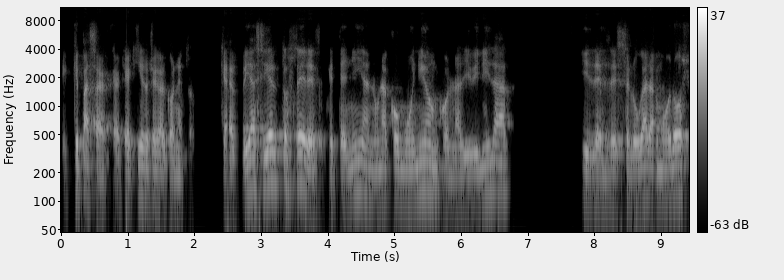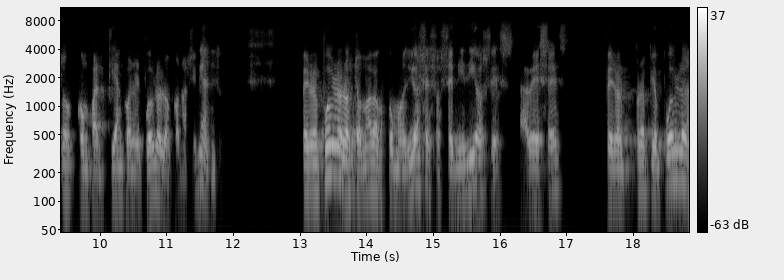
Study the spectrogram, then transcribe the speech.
¿qué pasa? ¿A qué quiero llegar con esto? Que había ciertos seres que tenían una comunión con la divinidad y desde ese lugar amoroso compartían con el pueblo los conocimientos. Pero el pueblo los tomaba como dioses o semidioses a veces pero el propio pueblo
